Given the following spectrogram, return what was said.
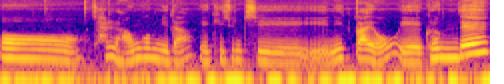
어, 잘 나온 겁니다. 예, 기준치니까요. 예, 그런데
